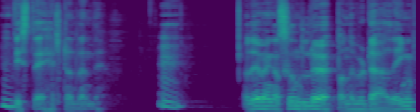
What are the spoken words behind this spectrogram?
hvis det er helt nødvendig. Og det er jo en ganske sånn løpende vurdering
